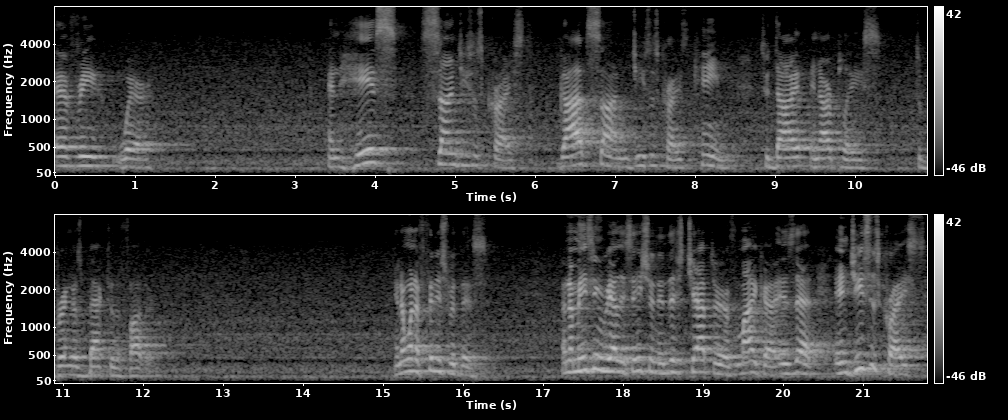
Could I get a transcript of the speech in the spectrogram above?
everywhere. And his son, Jesus Christ, God's Son, Jesus Christ, came to die in our place to bring us back to the Father. And I want to finish with this. An amazing realization in this chapter of Micah is that in Jesus Christ,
